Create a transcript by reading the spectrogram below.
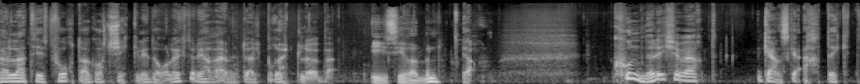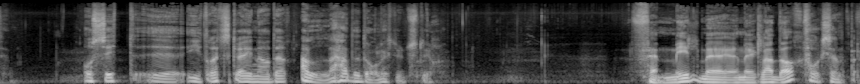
relativt fort. Det har gått skikkelig dårlig, og de har eventuelt brutt løpet. Is i rubben. Ja. Kunne det ikke vært ganske artig å sitte eh, idrettsgreiner der alle hadde dårlig utstyr, Femmil med, med kladder. for eksempel?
